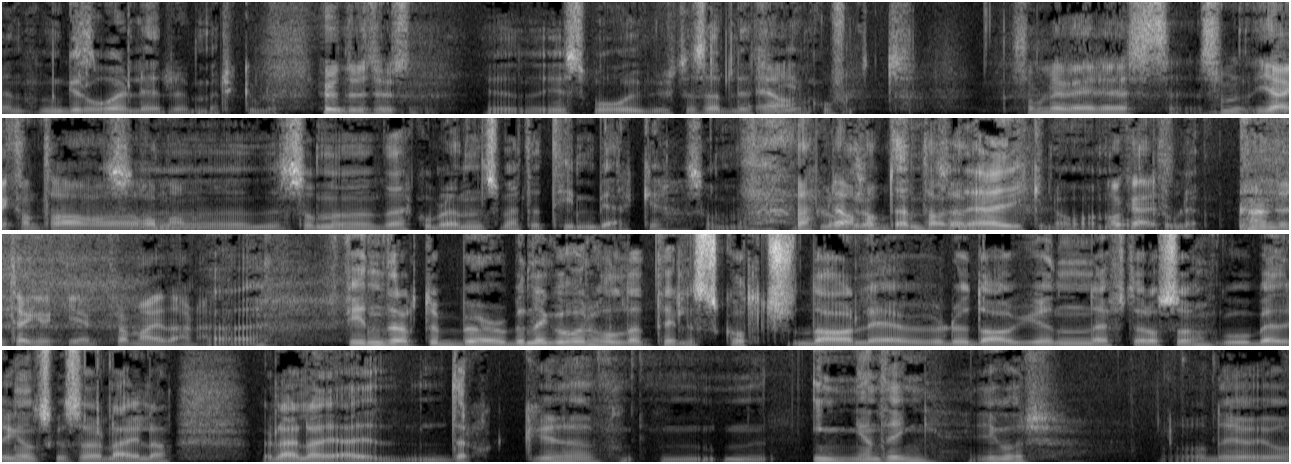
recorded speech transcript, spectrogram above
enten grå eller mørkeblå. 100 000. I, i små ubrukte sedler Ja. i en konvolutt. Som leveres Som jeg kan ta hånd om. Som, der kommer den en som heter Tim Bjerke, som plukker Ja, opp den. Så det er ikke noe, noe Ok, så problem. Du trenger ikke hjelp fra meg der, nei. Finn drakk du bourbon i går, hold deg til scotch, da lever du dagen efter også. God bedring ønskes av Leila. Leila, jeg drakk uh, ingenting i går. Og det gjør jo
